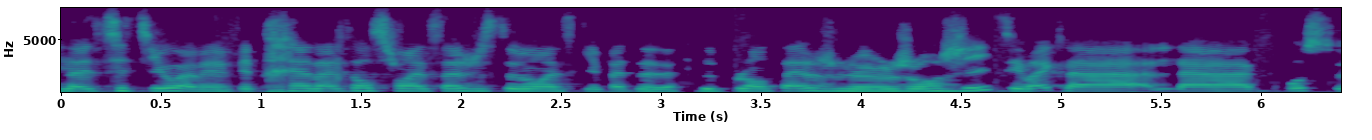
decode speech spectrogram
notre CTO avait fait très attention à ça, justement, à ce qu'il n'y ait pas de, plantage le jour J. C'est vrai que la, grosse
